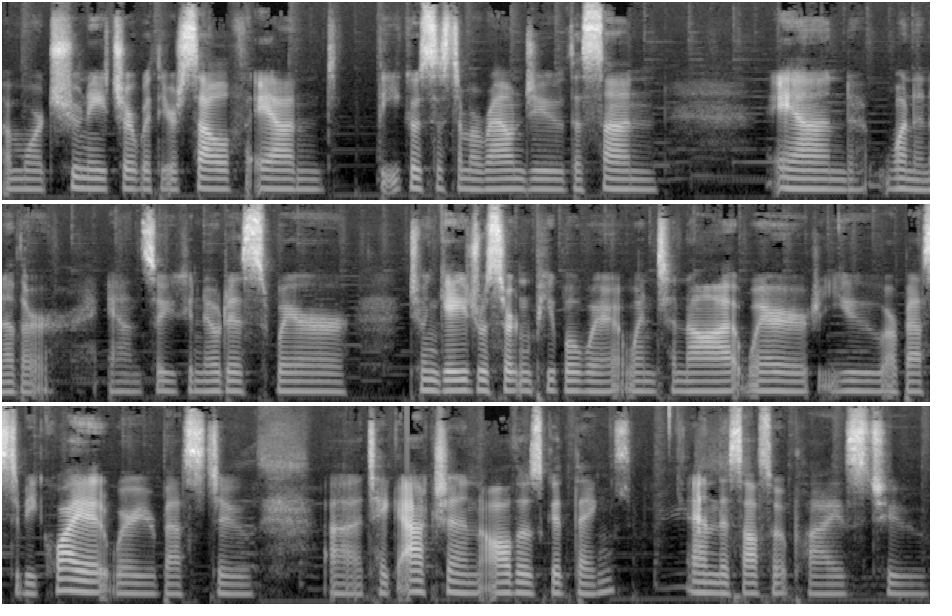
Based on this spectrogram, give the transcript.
a more true nature with yourself and the ecosystem around you, the sun, and one another. And so you can notice where to engage with certain people, where when to not, where you are best to be quiet, where you're best to uh, take action, all those good things. And this also applies to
